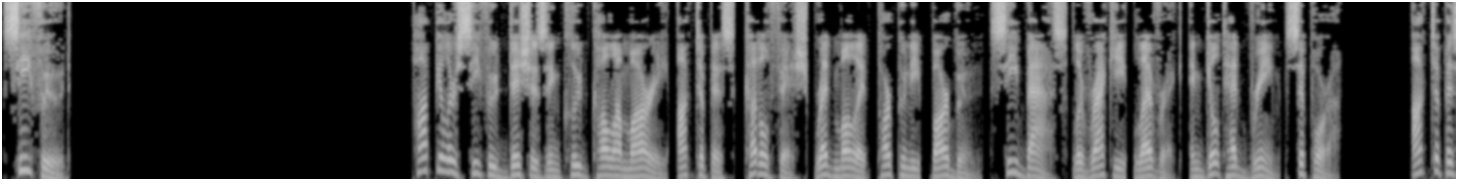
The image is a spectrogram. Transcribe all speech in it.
Seafood. Popular seafood dishes include calamari, octopus, cuttlefish, red mullet, parpuni, barboon, sea bass, livraki, levrik, and gilt-head bream, sipora. Octopus,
